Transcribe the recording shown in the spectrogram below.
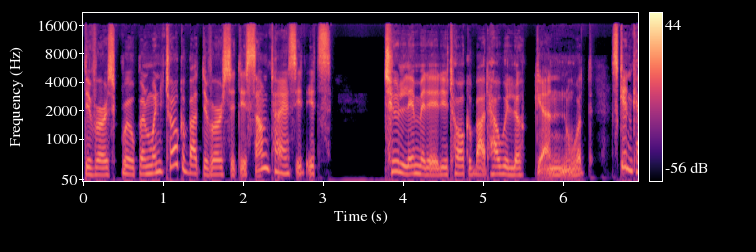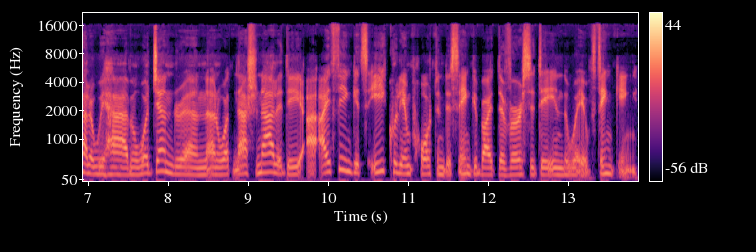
diverse group. And when you talk about diversity, sometimes it, it's too limited. You talk about how we look and what skin color we have and what gender and, and what nationality. I, I think it's equally important to think about diversity in the way of thinking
